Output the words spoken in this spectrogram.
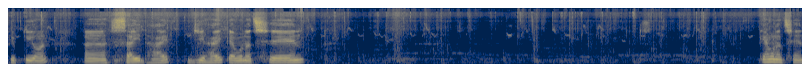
fifty one Saeed hi, G hi, কেমন আছেন? কেমন আছেন?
